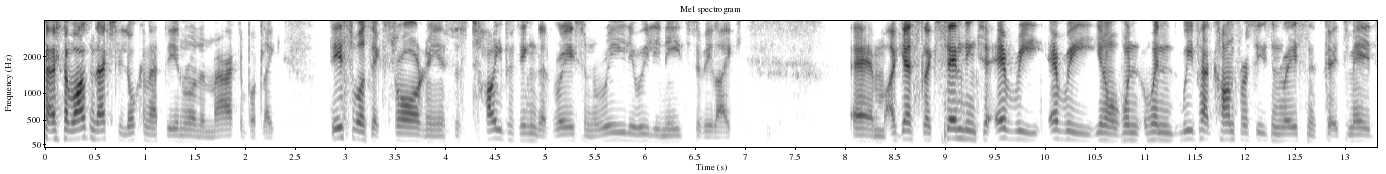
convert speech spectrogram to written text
I wasn't actually looking at the in running market, but like this was extraordinary. It's this type of thing that racing really, really needs to be like um, I guess like sending to every every you know when when we've had conference season racing, it's it's made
